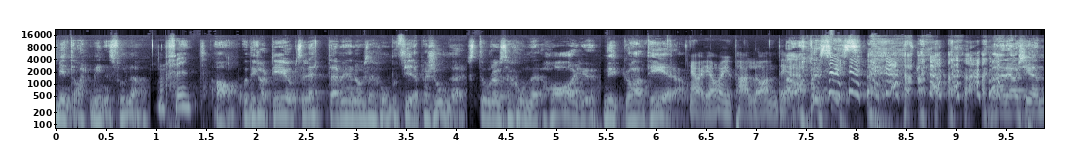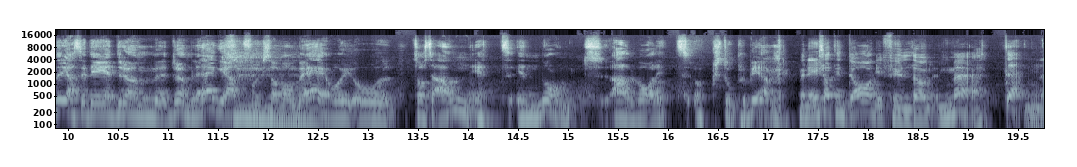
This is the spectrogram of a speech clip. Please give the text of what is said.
som inte har varit meningsfulla. Vad fint. Ja, och det är klart, det är också lättare med en organisation på fyra personer. Stora organisationer har ju mycket att hantera. Ja, jag har ju pallo och det. Ja, precis. Men jag känner ju att det är dröm, drömläge att få liksom vara med och, och ta sig an ett enormt allvarligt och stort problem. Men är det så att din dag är fylld av möten?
